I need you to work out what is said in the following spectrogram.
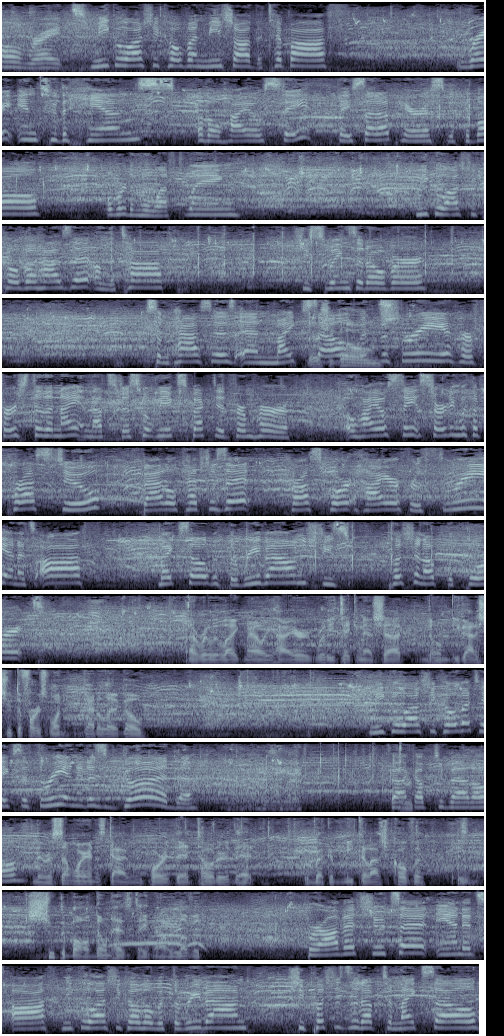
All right, Mikulashikova and Misha, the tip-off, right into the hands of Ohio State. They set up Harris with the ball over to the left wing. Mikulashikova has it on the top. She swings it over. Some passes, and Mikesell with the three, her first of the night, and that's just what we expected from her. Ohio State starting with a press two. Battle catches it. Cross court higher for three, and it's off. Mikesell with the rebound. She's pushing up the court. I really like Mallory Heyer really taking that shot. You know, you got to shoot the first one. You got to let it go. Mikulashikova takes a three, and it is good. Back there, up to battle. There was somewhere in the Scouting report that told her that Rebeka Mikulashikova is shoot the ball. Don't hesitate. I love it. Borowicz shoots it, and it's off. Mikulashikova with the rebound. She pushes it up to Mikesell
